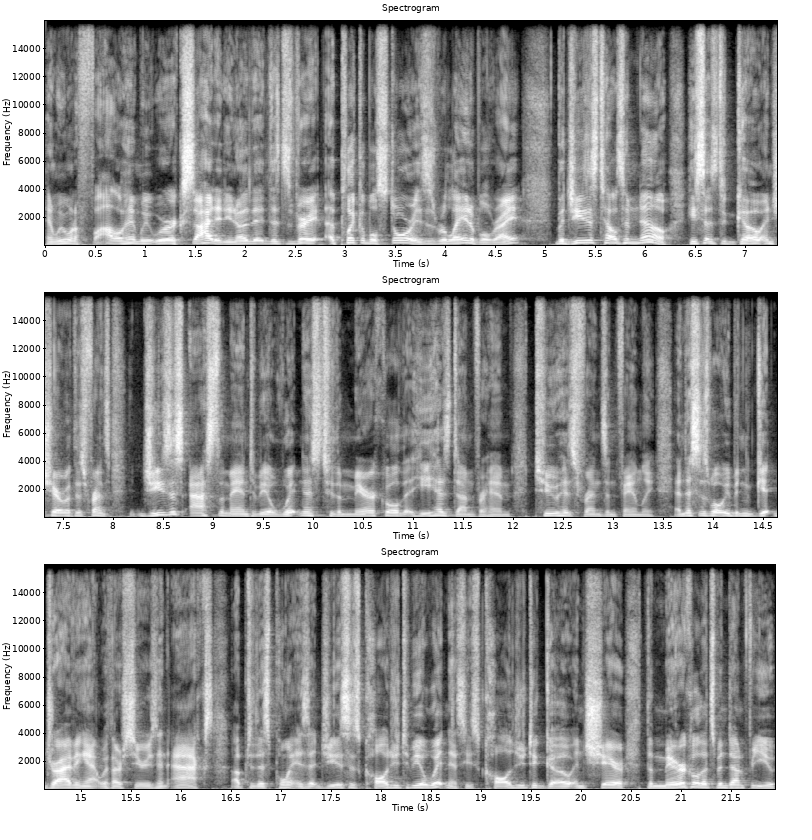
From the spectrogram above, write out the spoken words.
and we want to follow him. We, are excited. You know, it's a very applicable story. This is relatable, right? But Jesus tells him no. He says to go and share with his friends. Jesus asked the man to be a witness to the miracle that he has done for him to his friends and family. And this is what we've been get, driving at with our series in Acts up to this point: is that Jesus has called you to be a witness. He's called you to go and share the miracle that's been done for you,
